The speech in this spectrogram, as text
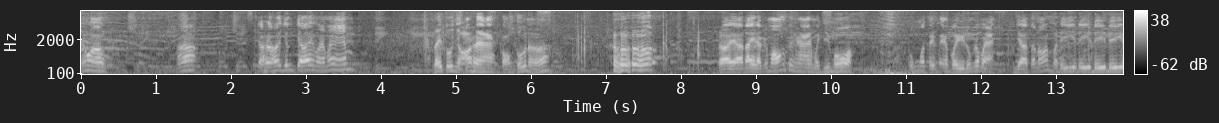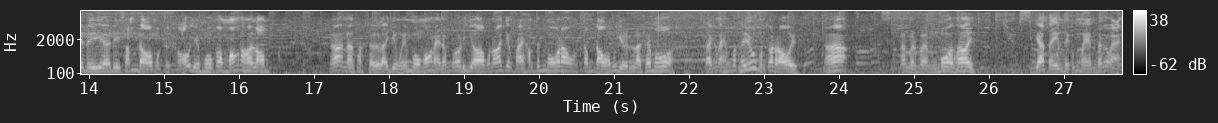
Đúng không? Đó. Trời ơi vẫn chơi mà mấy em. Lấy túi nhỏ ra còn túi nữa. Rồi à, đây là cái món thứ hai mà Di mua cũng có tiệm EV luôn các bạn. Giờ tao nói mà đi đi đi đi đi đi sắm đồ mà cực khổ về mua có một món nó hơi lông. Đó, nên thật sự là dương Nguyễn mua món này nó không có lý do của nó chứ không phải không tính mua đâu. Trong đầu không có dự định là sẽ mua. Tại cái này không có thiếu, mình có rồi. Đó, nên mình phải mình mua thôi. Giá tiền thì cũng mềm thôi các bạn.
